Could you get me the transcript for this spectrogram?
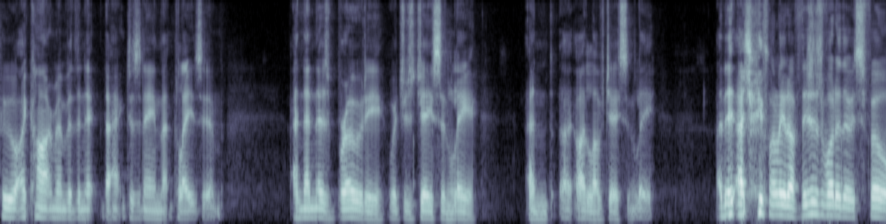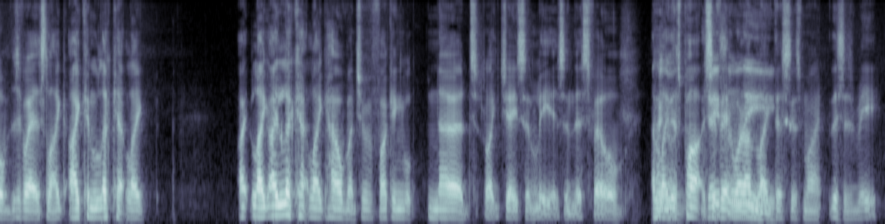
who I can't remember the the actor's name that plays him, and then there's Brody, which is Jason Lee, and I, I love Jason Lee. And it, actually, funnily enough, this is one of those films where it's like I can look at like I like I look at like how much of a fucking nerd like Jason Lee is in this film, and Hang like there's parts of it where I'm like, this is my, this is me.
